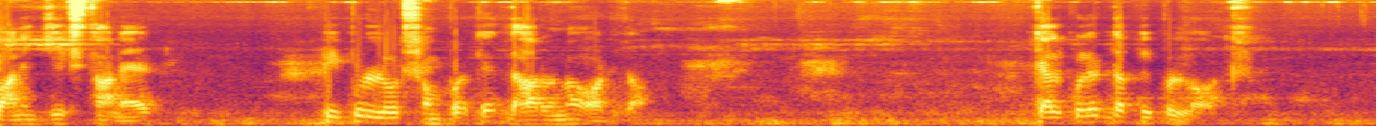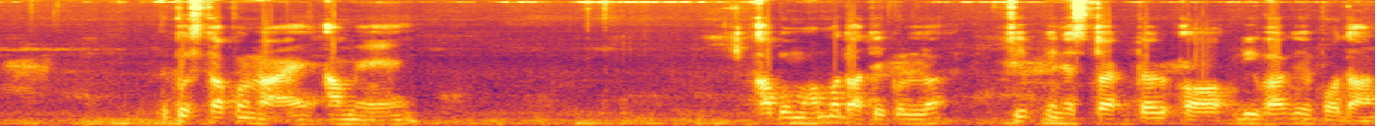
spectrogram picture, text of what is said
বাণিজ্যিক স্থানের পিপুল লোড সম্পর্কে ধারণা অর্জন। ক্যালকুলেট দ্য পিপুল লোড উপস্থাপনায় আমি আবু মোহাম্মদ আতিকুল্লাহ চিফ ইনস্ট্রাক্টর ও বিভাগীয় প্রধান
